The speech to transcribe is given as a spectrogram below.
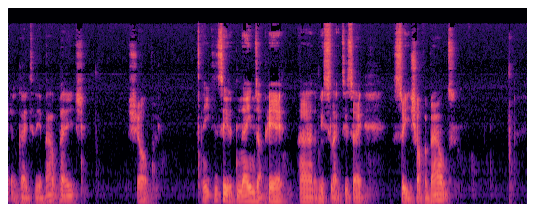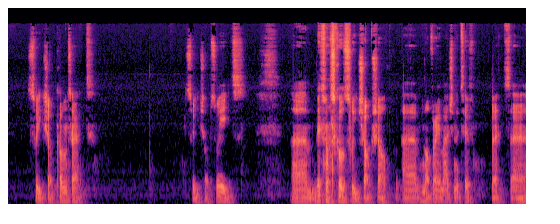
it'll go to the About page, Shop, and you can see the names up here uh, that we selected, so Sweet Shop About, Sweet Shop Contact, Sweet Shop Sweets, um, this one's called Sweet Shop Shop. Um, not very imaginative, but uh,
